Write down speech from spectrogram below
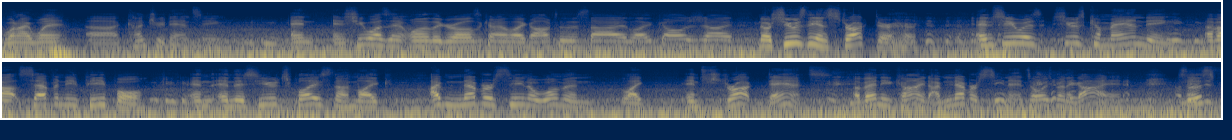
when I went uh, country dancing and and she wasn't one of the girls kind of like off to the side like all shy no she was the instructor and she was she was commanding about 70 people in in this huge place and i'm like i've never seen a woman like instruct dance of any kind i've never seen it it's always been a guy Well, so this, this is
